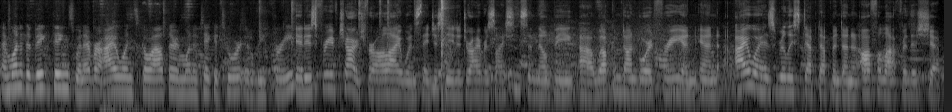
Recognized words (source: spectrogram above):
And one of the big things, whenever Iowans go out there and want to take a tour, it'll be free? It is free of charge for all Iowans. They just need a driver's license and they'll be uh, welcomed on board free. And, and Iowa has really stepped up and done an awful lot for this ship.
